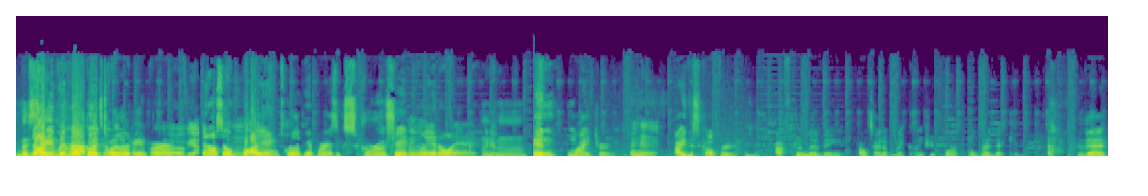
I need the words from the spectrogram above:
The not even the good toilet paper. Oh, yeah. and also Mhm. buying toilet paper is excruciatingly Uh, annoying. Mhm. And my turn. Mhm. I discovered Mhm. after living outside of my country for over a decade Oh. that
